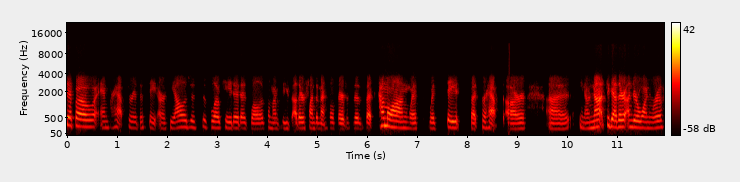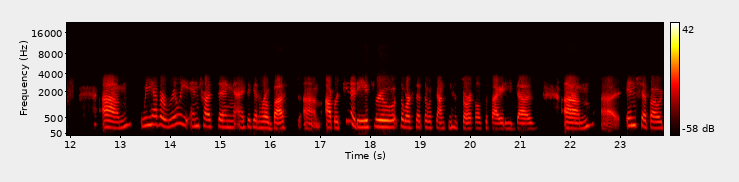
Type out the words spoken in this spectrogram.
SHPO and perhaps where the state archaeologist is located, as well as some of these other fundamental services that come along with with states, but perhaps are uh, you know not together under one roof. Um, we have a really interesting, I think, and robust um, opportunity through the work that the Wisconsin Historical Society does um, uh, in SHPO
